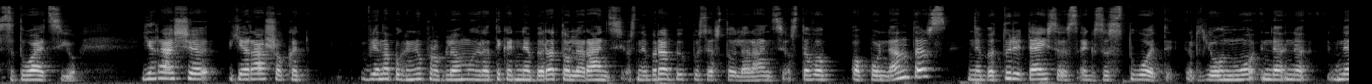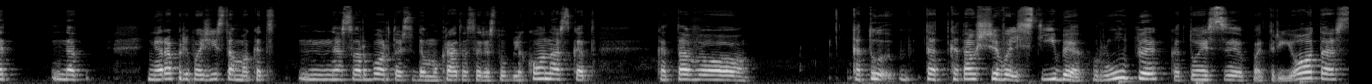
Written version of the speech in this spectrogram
situacijų. Jie, rašė, jie rašo, kad viena pagrindinių problemų yra tai, kad nebėra tolerancijos, nebėra abipusės tolerancijos. Tavo oponentas nebeturi teisės egzistuoti ir jo nuo, ne, ne, ne, ne, nėra pripažįstama, kad nesvarbu, ar tu esi demokratas ar respublikonas, kad, kad tavo kad, tu, kad, kad tau ši valstybė rūpi, kad tu esi patriotas,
